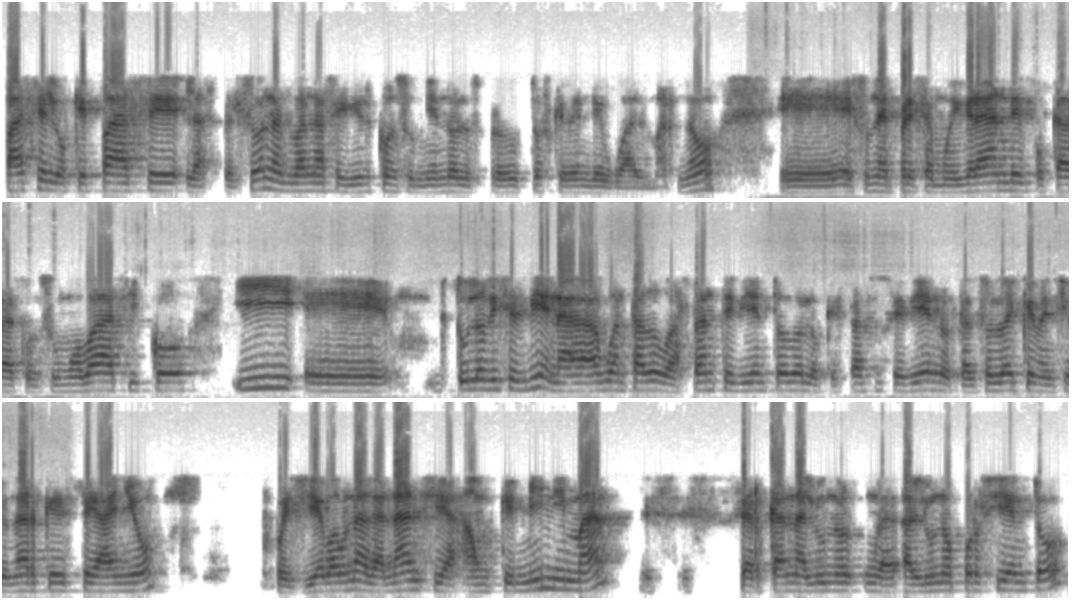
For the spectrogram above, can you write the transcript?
pase lo que pase, las personas van a seguir consumiendo los productos que vende Walmart, ¿no? Eh, es una empresa muy grande, enfocada a consumo básico y eh, tú lo dices bien, ha aguantado bastante bien todo lo que está sucediendo. Tan solo hay que mencionar que este año pues lleva una ganancia, aunque mínima, es, cercana al 1%, al 1%,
